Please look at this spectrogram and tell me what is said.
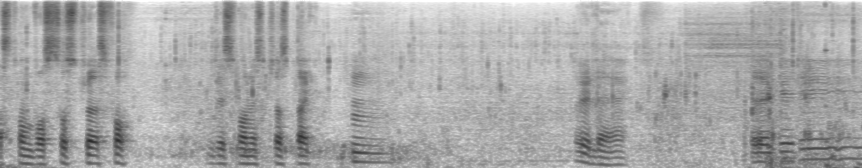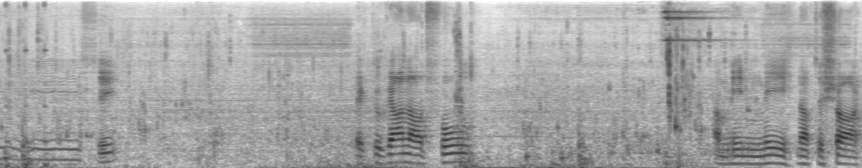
Last one was so stressful. This one is just like, hmm. Relax. Take it easy. Take the gun out, fool. I mean me, not the shark.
